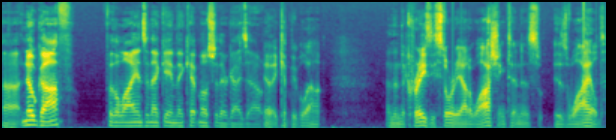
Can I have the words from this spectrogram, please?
Uh, no Goff for the Lions in that game. They kept most of their guys out. Yeah, they kept people out. And then the crazy story out of Washington is is wild.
